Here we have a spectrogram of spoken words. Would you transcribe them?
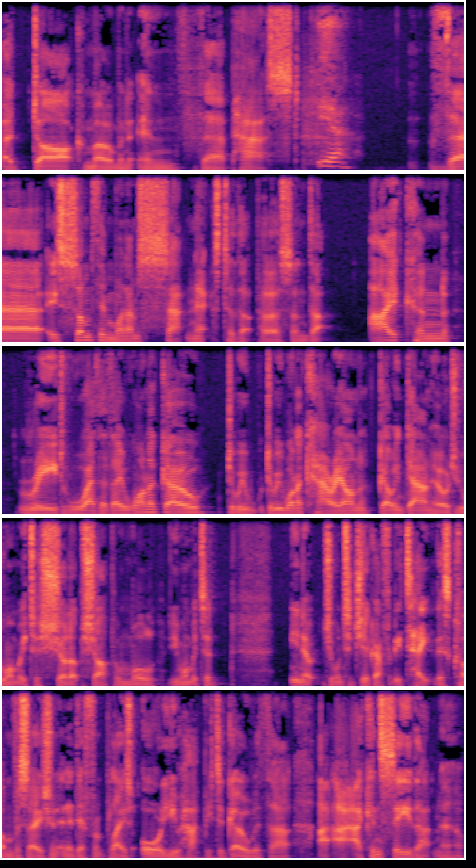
a dark moment in their past. yeah, There is something when I'm sat next to that person that I can read whether they want to go. Do we do we want to carry on going down here, or do you want me to shut up shop and we'll? You want me to, you know, do you want to geographically take this conversation in a different place, or are you happy to go with that? I, I, I can see that now,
